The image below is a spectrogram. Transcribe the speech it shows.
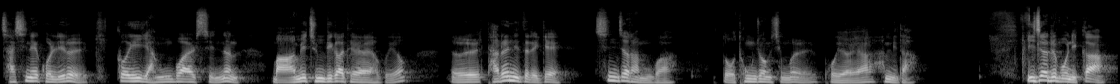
자신의 권리를 기꺼이 양보할 수 있는 마음의 준비가 되어야 하고요. 늘 다른 이들에게 친절함과 또 동정심을 보여야 합니다. 이 절을 보니까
